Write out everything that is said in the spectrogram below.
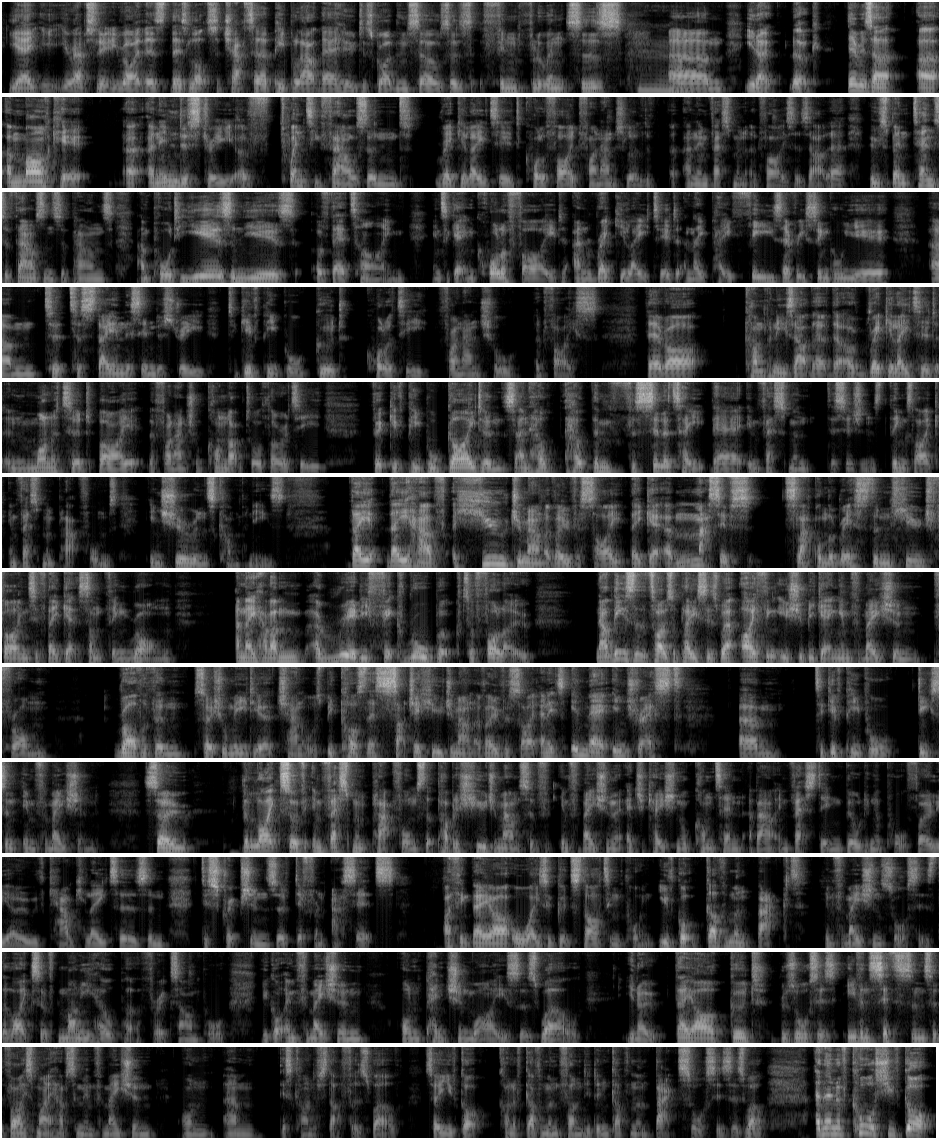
Yeah, you're absolutely right. There's there's lots of chatter. People out there who describe themselves as finfluencers. Mm. Um, you know, look, there is a a, a market, uh, an industry of twenty thousand regulated, qualified financial and investment advisors out there who've spent tens of thousands of pounds and poured years and years of their time into getting qualified and regulated, and they pay fees every single year um, to, to stay in this industry, to give people good quality financial advice. There are companies out there that are regulated and monitored by the Financial Conduct Authority that give people guidance and help help them facilitate their investment decisions things like investment platforms insurance companies they they have a huge amount of oversight they get a massive slap on the wrist and huge fines if they get something wrong and they have a, a really thick rule book to follow now, these are the types of places where I think you should be getting information from rather than social media channels because there's such a huge amount of oversight and it's in their interest um, to give people decent information. So, the likes of investment platforms that publish huge amounts of information and educational content about investing, building a portfolio with calculators and descriptions of different assets I think they are always a good starting point. You've got government backed information sources, the likes of Money Helper, for example. You've got information on Pension Wise as well. You know, they are good resources. Even Citizens Advice might have some information on um, this kind of stuff as well. So you've got kind of government funded and government backed sources as well. And then, of course, you've got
